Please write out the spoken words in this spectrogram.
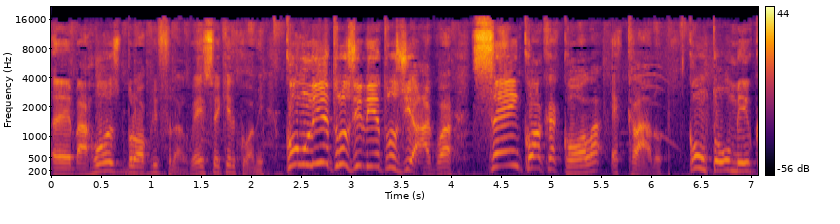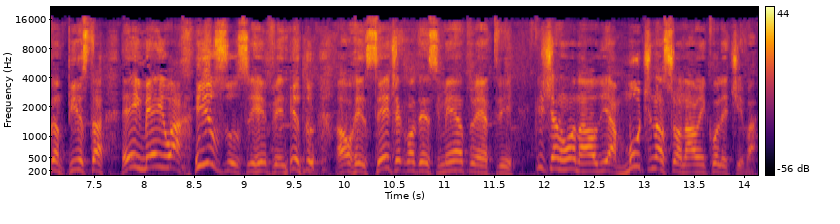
é, arroz, brócolis e frango. É isso aí que ele come. Com litros e litros de água, sem Coca-Cola, é claro. Contou o meio-campista em meio a risos, se referindo ao recente acontecimento entre Cristiano Ronaldo e a multinacional em coletiva.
